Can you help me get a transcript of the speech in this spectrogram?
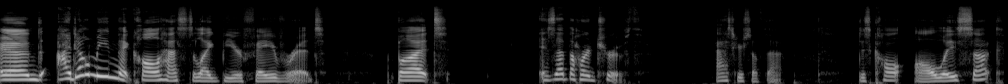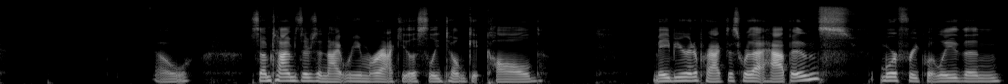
and I don't mean that call has to like be your favorite, but is that the hard truth? Ask yourself that. Does call always suck? No. Sometimes there's a night where you miraculously don't get called. Maybe you're in a practice where that happens more frequently than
